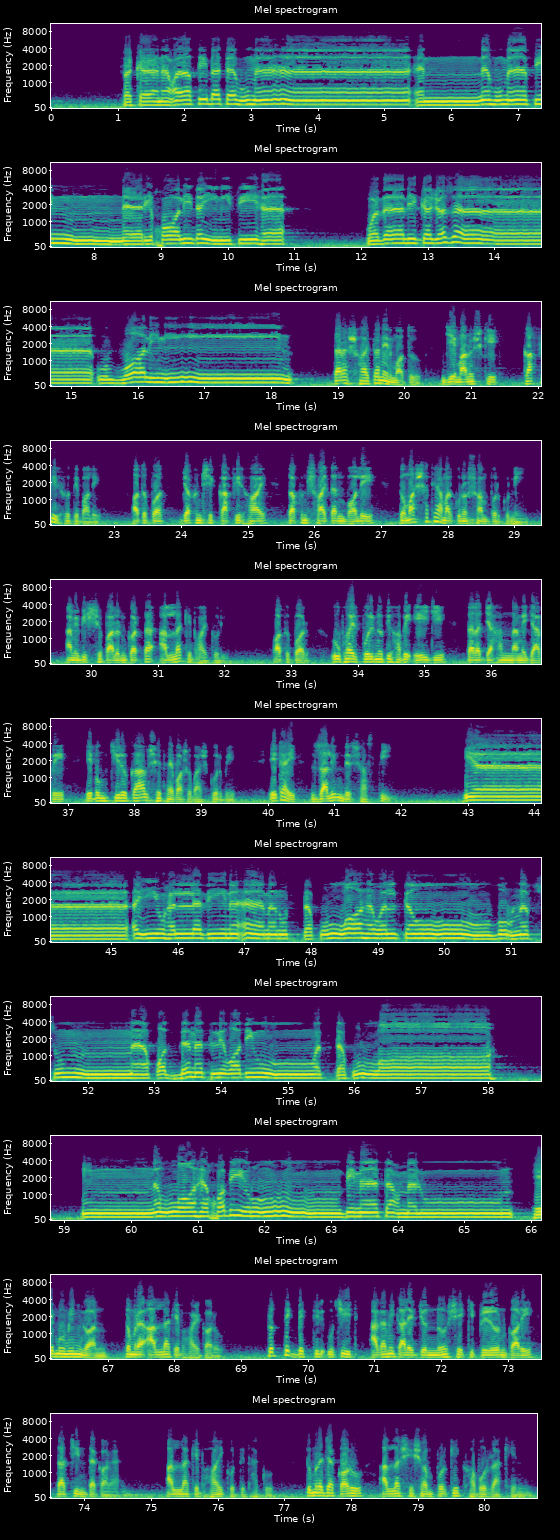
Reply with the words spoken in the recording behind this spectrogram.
فكان عاقبتهما أنهما في النار خالدين فيها وذلك جزاء الظالمين তারা শয়তানের মতো যে মানুষকে কাফির হতে বলে অতপর যখন সে কাফির হয় তখন শয়তান বলে তোমার সাথে আমার কোনো সম্পর্ক নেই আমি বিশ্ব পালনকর্তা আল্লাহকে ভয় করি অতপর উভয়ের পরিণতি হবে এই যে তারা জাহান নামে যাবে এবং চিরকাল সেথায় বসবাস করবে এটাই জালিমদের শাস্তি أيها الذين آمنوا اتقوا الله ولتنظر نفس ما قدمت لغد واتقوا الله হে মুমিনগণ, তোমরা আল্লাহকে ভয় করো। প্রত্যেক ব্যক্তির উচিত আগামীকালের জন্য সে কি প্রেরণ করে তা চিন্তা করা। আল্লাহকে ভয় করতে থাকো। তোমরা যা করো, আল্লাহ সে সম্পর্কে খবর রাখেন।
